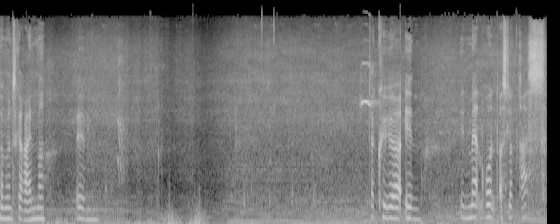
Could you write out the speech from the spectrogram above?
hvad man skal regne med. Øhm. Der kører en en mand rundt og slår græs.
